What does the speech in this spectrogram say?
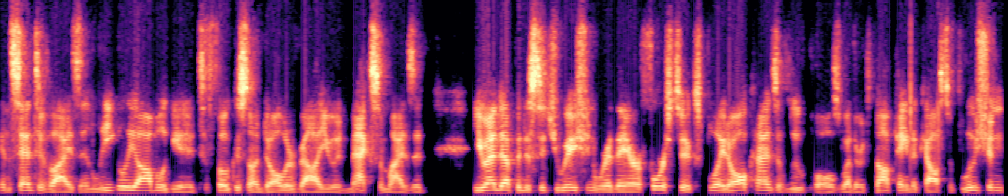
incentivized and legally obligated to focus on dollar value and maximize it you end up in a situation where they are forced to exploit all kinds of loopholes whether it's not paying the cost of pollution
